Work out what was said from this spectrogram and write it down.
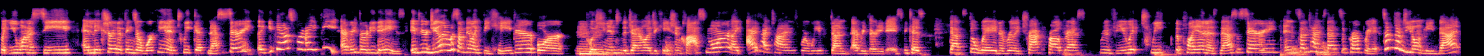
but you want to see and make sure that things are working and tweak if necessary. Like you can ask for an IEP every 30 days. If you're dealing with something like behavior or mm-hmm. pushing into the general education class more, like I've had times where we've done every 30 days because that's the way to really track progress review it, tweak the plan as necessary. And sometimes that's appropriate. Sometimes you don't need that,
